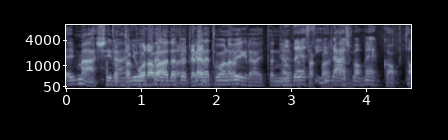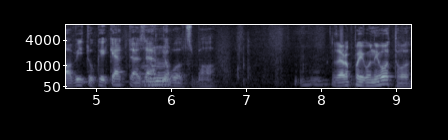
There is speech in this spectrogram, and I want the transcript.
egy más hát irányú feladatot váltani, kellett volna tudtak. végrehajtani. Na, de ezt írásban megkapta a Vituki 2008-ban. Mm. Az Európai Uniótól?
